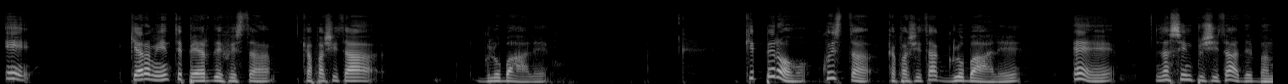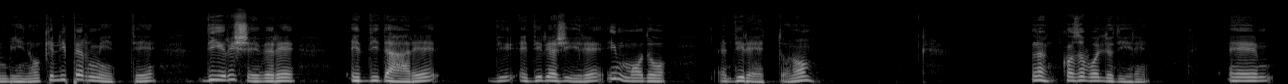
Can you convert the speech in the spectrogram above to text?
e chiaramente perde questa capacità globale, che però questa capacità globale è la semplicità del bambino che gli permette di ricevere e di dare di, e di reagire in modo eh, diretto. No? cosa voglio dire? Eh,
